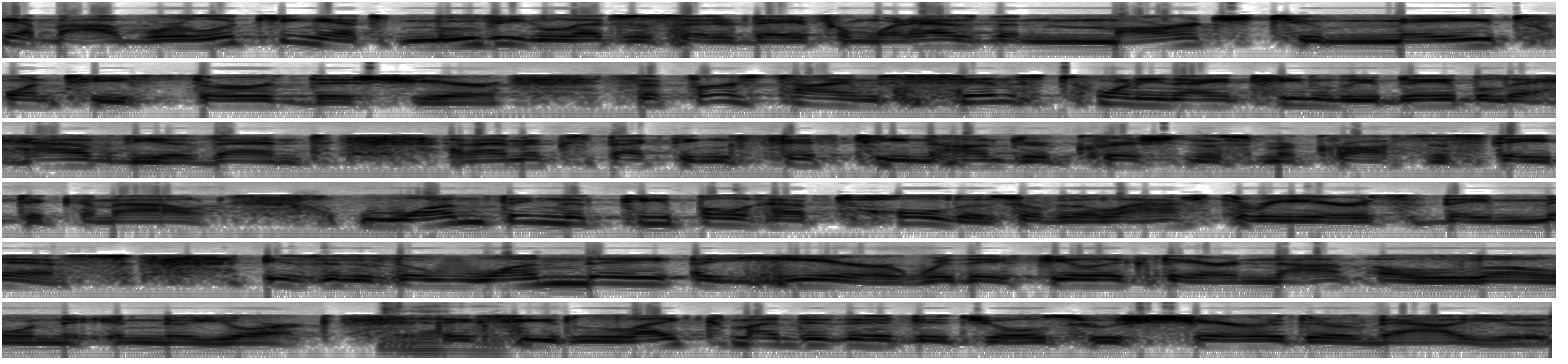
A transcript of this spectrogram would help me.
Yeah, Bob, we're looking at moving legislative day from what has been March to May 23rd this year. It's the first time since 2019 we've been able to have the event, and I'm expecting 1,500 Christians from across the state to come out. One thing that people have told us over the last three years that they miss is it is the one day a year where they feel like they are not alone in New York. Yeah. They see like-minded individuals who share their values.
